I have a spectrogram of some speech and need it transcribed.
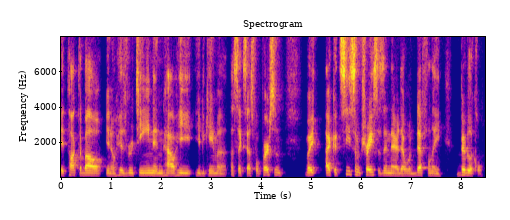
it talked about you know his routine and how he he became a, a successful person. But I could see some traces in there that were definitely biblical.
